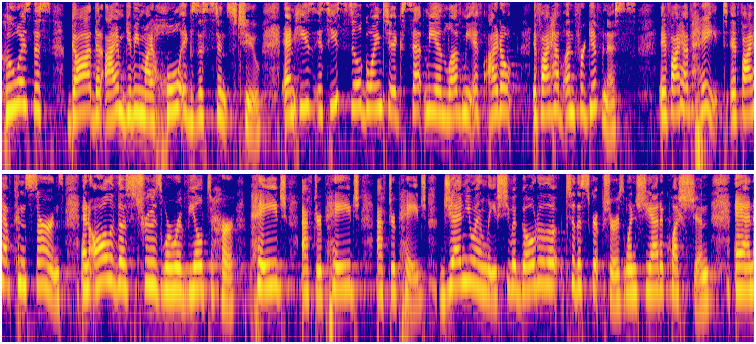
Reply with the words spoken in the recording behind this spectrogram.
who is this God that I am giving my whole existence to? And he's, is he still going to accept me and love me if I don't, if I have unforgiveness? If I have hate, if I have concerns. And all of those truths were revealed to her, page after page after page. Genuinely, she would go to the, to the scriptures when she had a question. And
